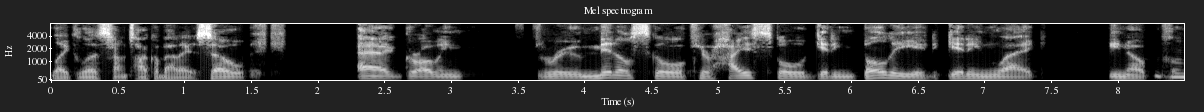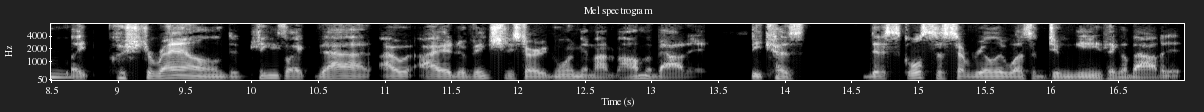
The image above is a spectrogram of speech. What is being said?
Like, let's not talk about it. So, uh, growing through middle school, through high school, getting bullied, getting like, you know, Mhm. like pushed around and things like that. I, I had eventually started going to my mom about it because the school system really wasn't doing anything about it.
